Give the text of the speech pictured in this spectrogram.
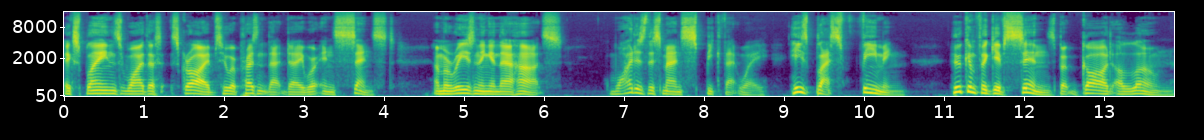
explains why the scribes who were present that day were incensed and were reasoning in their hearts, Why does this man speak that way? He's blaspheming. Who can forgive sins but God alone?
